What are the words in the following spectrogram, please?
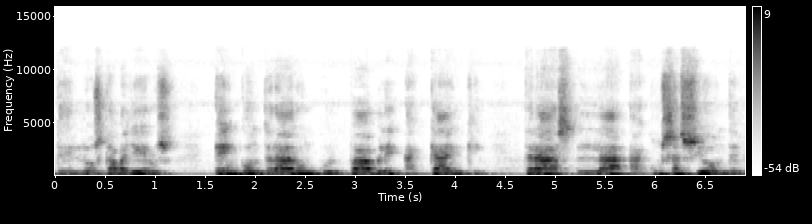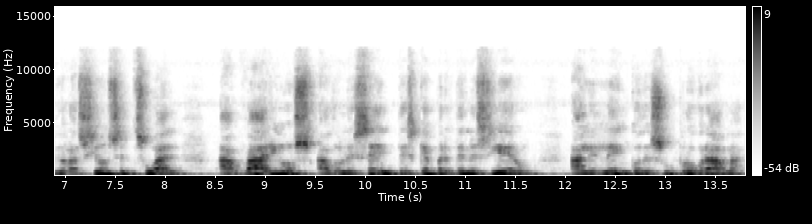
de los Caballeros encontraron culpable a Kanki tras la acusación de violación sexual a varios adolescentes que pertenecieron al elenco de su programa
